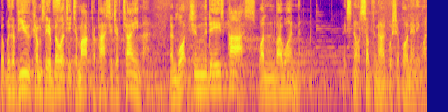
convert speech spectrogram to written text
But with a view comes the ability to mark the passage of time, and watching the days pass, one by one. It's not something I'd wish upon anyone.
